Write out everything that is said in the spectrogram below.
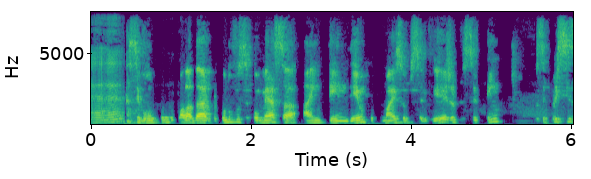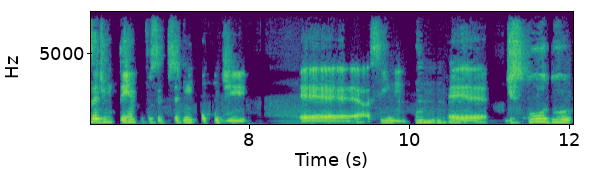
Uhum. Essa evolução do paladar, quando você começa a entender um pouco mais sobre cerveja, você tem, você precisa de um tempo, você precisa de um pouco de, é, assim, é, de estudo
